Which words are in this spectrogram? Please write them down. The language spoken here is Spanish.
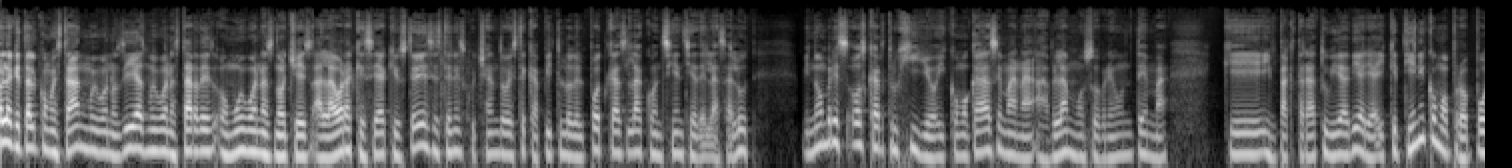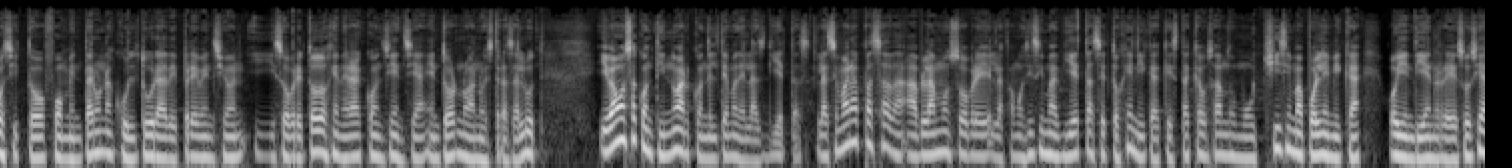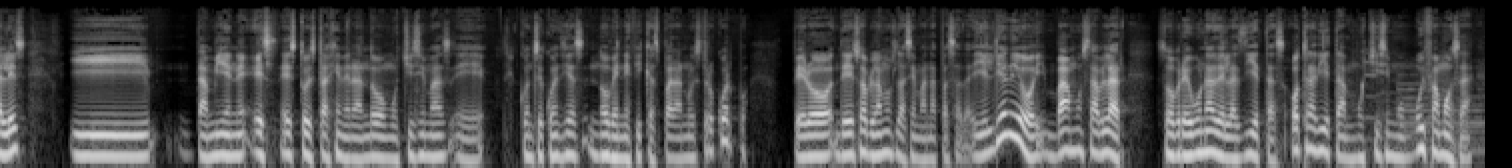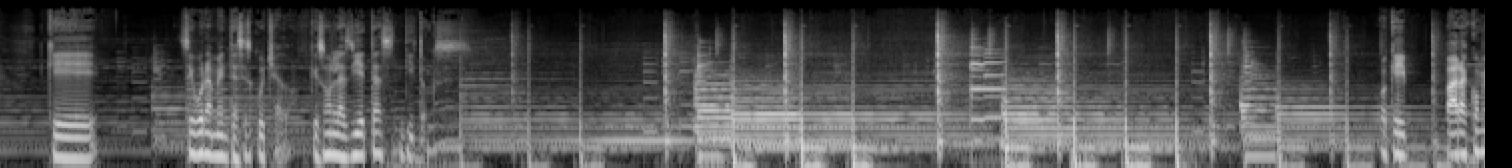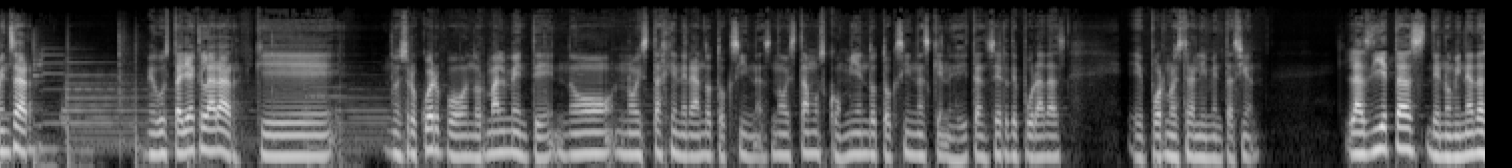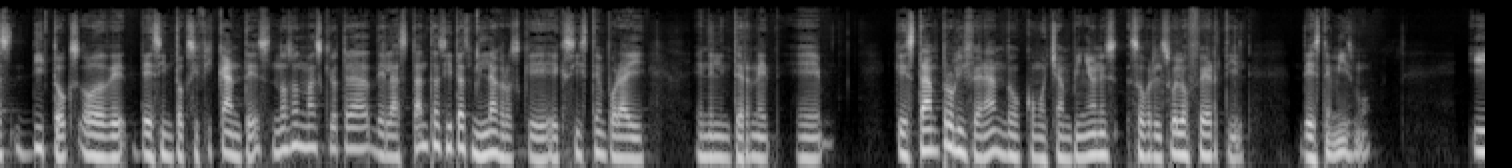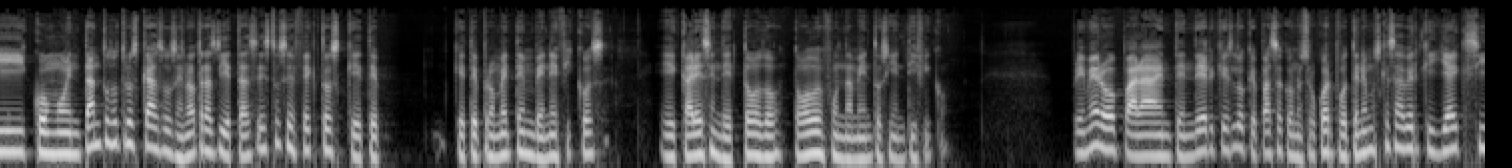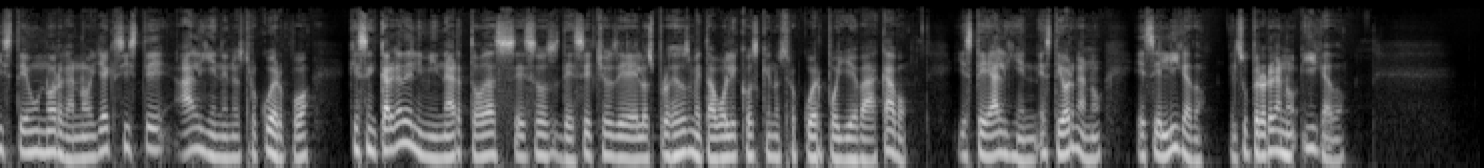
Hola, ¿qué tal? ¿Cómo están? Muy buenos días, muy buenas tardes o muy buenas noches a la hora que sea que ustedes estén escuchando este capítulo del podcast La conciencia de la salud. Mi nombre es Oscar Trujillo y como cada semana hablamos sobre un tema que impactará tu vida diaria y que tiene como propósito fomentar una cultura de prevención y sobre todo generar conciencia en torno a nuestra salud. Y vamos a continuar con el tema de las dietas. La semana pasada hablamos sobre la famosísima dieta cetogénica que está causando muchísima polémica hoy en día en redes sociales y también es, esto está generando muchísimas eh, consecuencias no benéficas para nuestro cuerpo. Pero de eso hablamos la semana pasada. Y el día de hoy vamos a hablar sobre una de las dietas, otra dieta muchísimo, muy famosa que seguramente has escuchado, que son las dietas detox. Ok, para comenzar, me gustaría aclarar que nuestro cuerpo normalmente no, no, está generando toxinas, no estamos comiendo toxinas que necesitan ser depuradas eh, por nuestra alimentación. Las dietas denominadas detox o de desintoxicantes no son más que otra de las tantas dietas milagros que existen por ahí en el Internet, eh, que están proliferando como champiñones sobre el suelo fértil de este mismo. Y como en tantos otros casos en otras dietas, estos efectos que te, que te prometen benéficos eh, carecen de todo, todo fundamento científico. Primero, para entender qué es lo que pasa con nuestro cuerpo, tenemos que saber que ya existe un órgano, ya existe alguien en nuestro cuerpo que se encarga de eliminar todos esos desechos de los procesos metabólicos que nuestro cuerpo lleva a cabo. Y este alguien, este órgano, es el hígado, el superórgano hígado.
